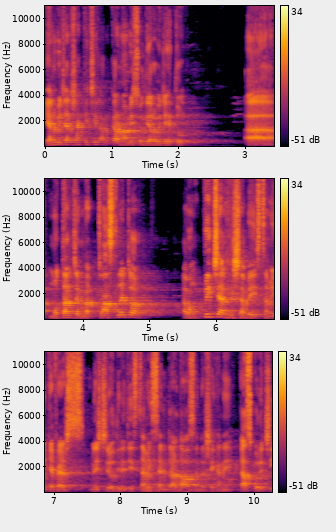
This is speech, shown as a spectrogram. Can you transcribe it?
কেন বিচারের সাক্ষী ছিলাম? কারণ আমি সৌদি আরবে যেহেতু মোতারজেম বা ট্রান্সলেটর এবং প্রিচার হিসাবে ইসলামিক অ্যাফেয়ার্স মিনিস্ট্রির অধীনে যে ইসলামিক সেন্টার দাওয়া সেন্টার সেখানে কাজ করেছি,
